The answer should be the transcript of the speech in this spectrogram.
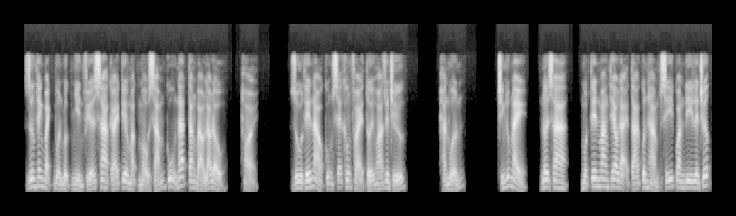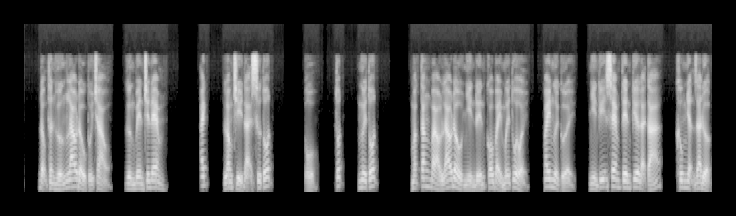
Dương thanh bạch buồn bực nhìn phía xa cái tia mặc màu xám cũ nát tăng bảo lao đầu, hỏi, dù thế nào cũng sẽ không phải tới hóa duyên chứ? Hắn muốn. Chính lúc này, nơi xa, một tên mang theo đại tá quân hàm sĩ quan đi lên trước, động thân hướng lao đầu túi chảo gừng bên trên đem long chỉ đại sư tốt. Ồ, tốt, ngươi tốt. Mặc tăng bảo Lão đầu nhìn đến có bảy mươi tuổi, quay người cười, nhìn kỹ xem tên kia đại tá, không nhận ra được.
